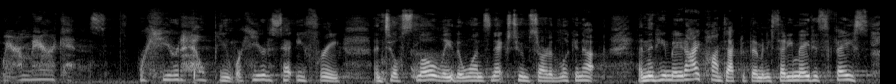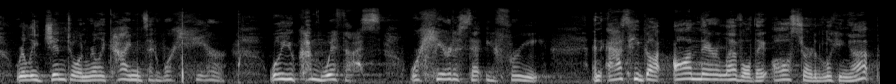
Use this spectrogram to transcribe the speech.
We're Americans. We're here to help you. We're here to set you free. Until slowly the ones next to him started looking up. And then he made eye contact with them and he said he made his face really gentle and really kind and said, We're here. Will you come with us? We're here to set you free. And as he got on their level, they all started looking up.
